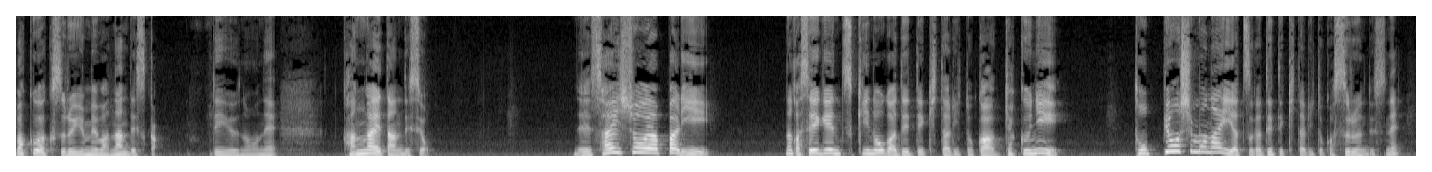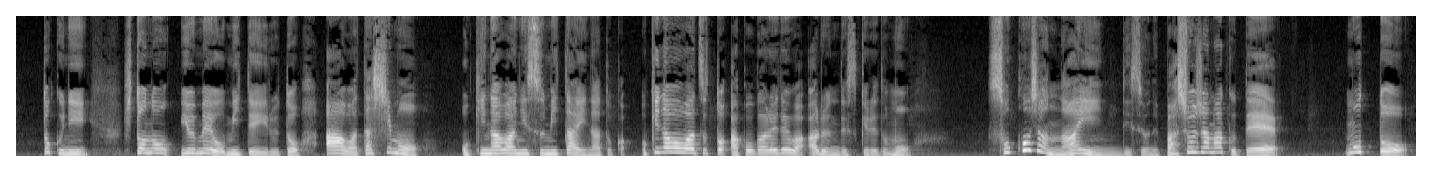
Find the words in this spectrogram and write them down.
ワクワクする夢は何ですか？っていうのをね、考えたんですよ。で、最初やっぱり、なんか制限付きのが出てきたりとか、逆に突拍子もないやつが出てきたりとかするんですね。特に人の夢を見ていると、ああ、私も沖縄に住みたいなとか、沖縄はずっと憧れではあるんですけれども、そこじゃないんですよね。場所じゃなくて、もっと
